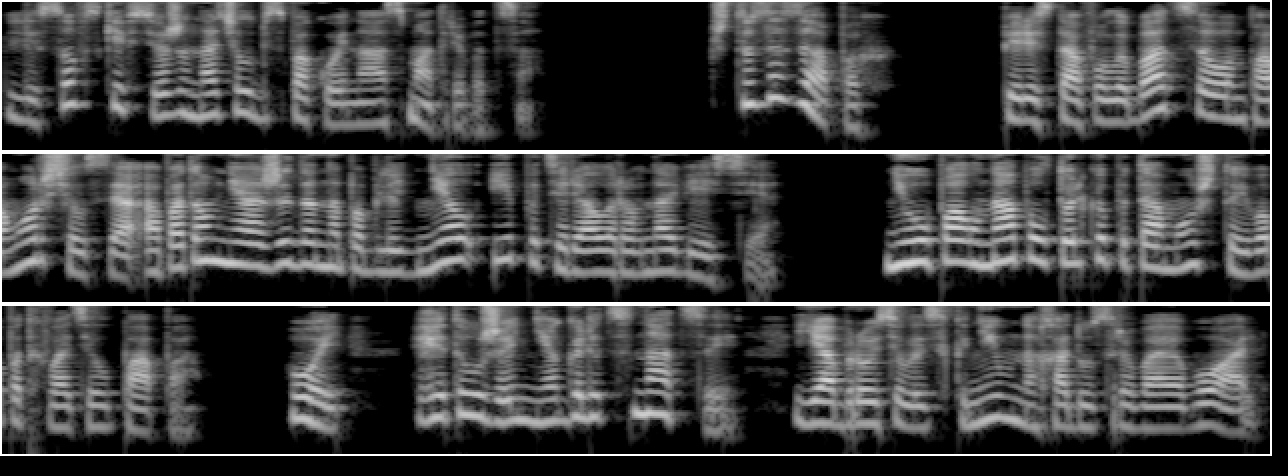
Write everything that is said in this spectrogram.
Лисовский все же начал беспокойно осматриваться. «Что за запах?» Перестав улыбаться, он поморщился, а потом неожиданно побледнел и потерял равновесие. Не упал на пол только потому, что его подхватил папа. «Ой, это уже не галлюцинации!» Я бросилась к ним, на ходу срывая вуаль.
